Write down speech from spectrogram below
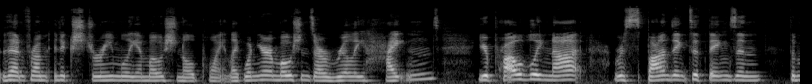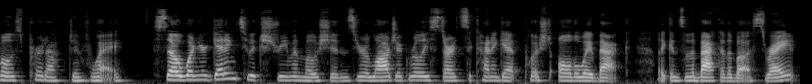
than from an extremely emotional point. Like when your emotions are really heightened, you're probably not responding to things in the most productive way. So when you're getting to extreme emotions, your logic really starts to kind of get pushed all the way back, like into the back of the bus, right?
